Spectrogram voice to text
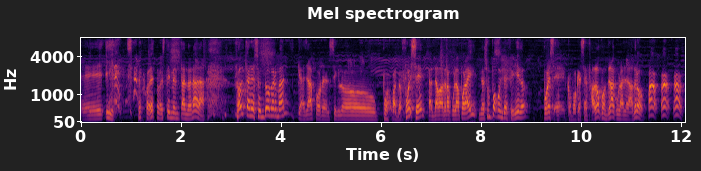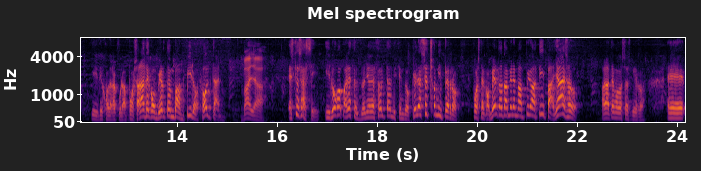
Eh, y, joder, no me estoy inventando nada. Zoltan es un Doberman que allá por el siglo, pues cuando fuese, que andaba Drácula por ahí, no es un poco Sí. indefinido, pues eh, como que se enfadó con Drácula, le ladró. "Ah, ah, ah", Y dijo Drácula, pues ahora te convierto en vampiro, Zoltan. Vaya. Esto es así. Y luego aparece el dueño de Zoltan diciendo, ¿qué le has hecho a mi perro? Pues te convierto también en vampiro a ti, payaso. Ahora tengo dos esbirros. Eh,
